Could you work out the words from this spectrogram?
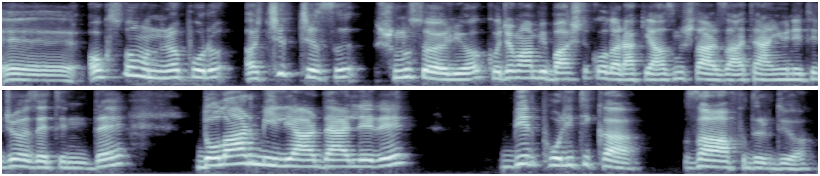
e, Oxfam'ın raporu açıkçası şunu söylüyor. Kocaman bir başlık olarak yazmışlar zaten yönetici özetinde. Dolar milyarderleri bir politika zaafıdır diyor.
